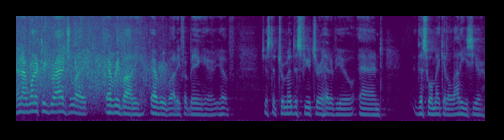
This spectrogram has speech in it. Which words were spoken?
And I want to congratulate everybody, everybody for being here. You have just a tremendous future ahead of you, and this will make it a lot easier.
